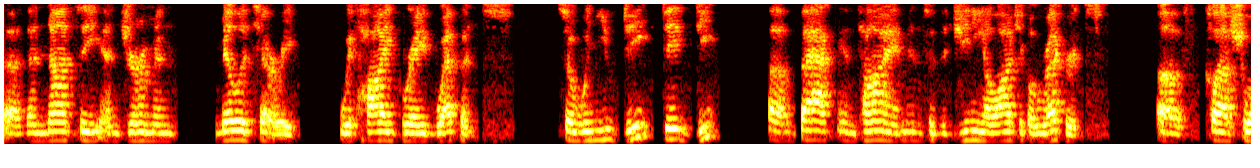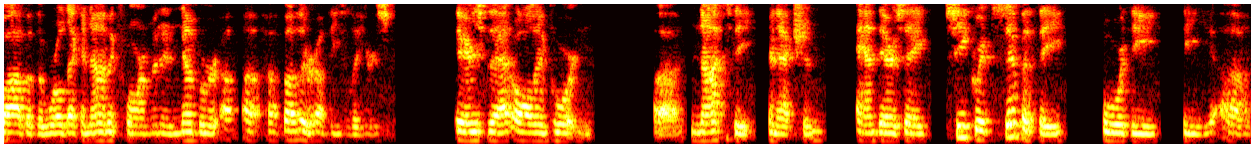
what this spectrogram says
uh, the Nazi and German military with high grade weapons. So when you deep, dig deep uh, back in time into the genealogical records of Klaus Schwab of the World Economic Forum and a number of, of other of these leaders, there's that all important uh, Nazi connection, and there's a secret sympathy for the the uh,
